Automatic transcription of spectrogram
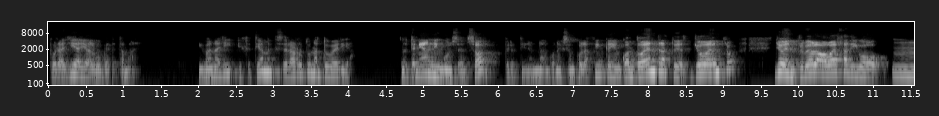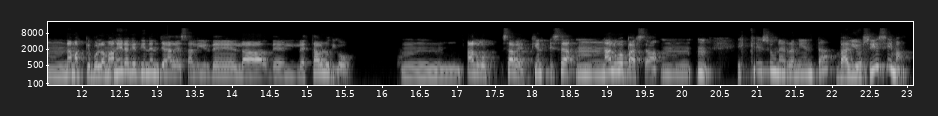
por allí hay algo que está mal. Y van allí efectivamente se le ha roto una tubería. No tenían ningún sensor, pero tienen una conexión con la finca y en cuanto entras, tú yo entro, yo entro, veo la oveja, digo, mm, nada más que por la manera que tienen ya de salir del establo, digo, mm, algo, ¿sabes? Tiene, esa, mm, algo pasa. Es que es una herramienta valiosísima,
